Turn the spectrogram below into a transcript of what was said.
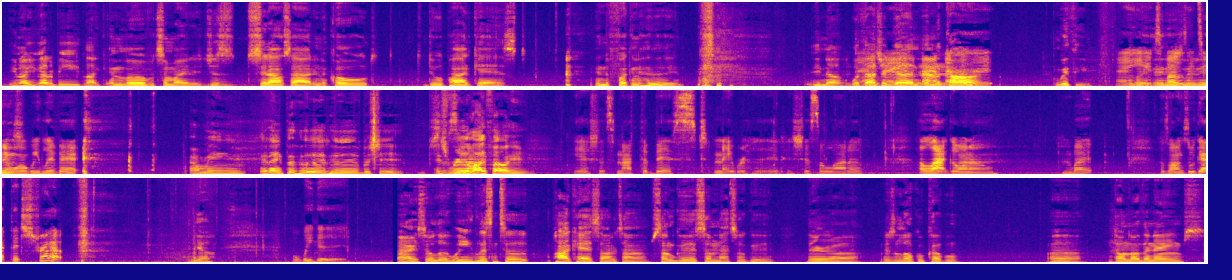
You know, you gotta be like in love with somebody to just sit outside in the cold, do a podcast in the fucking hood. you know, without Dang, your babe, gun not in the car hood. with you. Dang, but you it is exposing to it them where we live at. I mean, it ain't the hood hood, but shit, it's just real not- life out here. Yeah, it's just not the best neighborhood. It's just a lot of a lot going on. But as long as we got that strap, Yeah. we good. All right, so look, we listen to podcasts all the time. Some good, some not so good. There, uh, there's a local couple. Uh, don't know their names.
